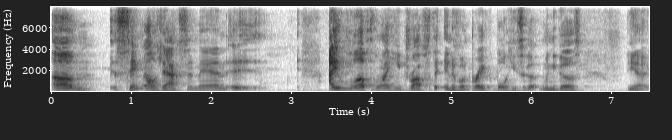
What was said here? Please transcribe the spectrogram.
um, Samuel Jackson, man, eh, I love the line he drops at the end of Unbreakable. He's when he goes, you know,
